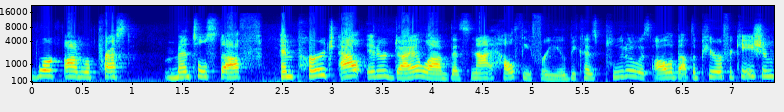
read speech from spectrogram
work on repressed mental stuff, and purge out inner dialogue that's not healthy for you because Pluto is all about the purification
